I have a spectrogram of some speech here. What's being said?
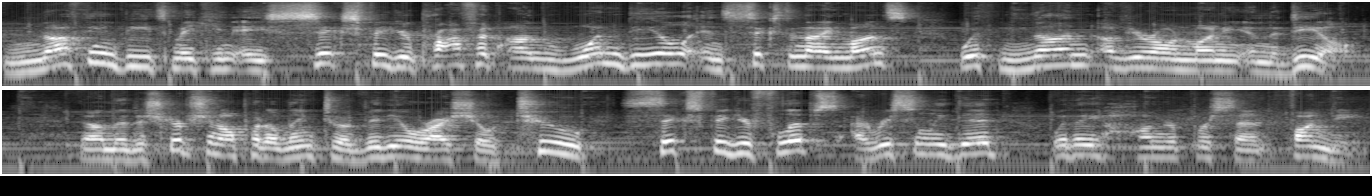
Nothing beats making a six figure profit on one deal in six to nine months with none of your own money in the deal. Now, in the description, I'll put a link to a video where I show two six figure flips I recently did with a 100% funding.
